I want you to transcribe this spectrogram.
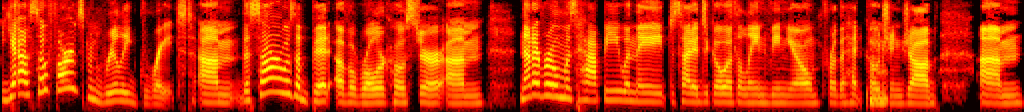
Yeah, so far it's been really great. Um, the summer was a bit of a roller coaster. Um, not everyone was happy when they decided to go with Alain Vigneault for the head mm-hmm. coaching mm-hmm. job. Um,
